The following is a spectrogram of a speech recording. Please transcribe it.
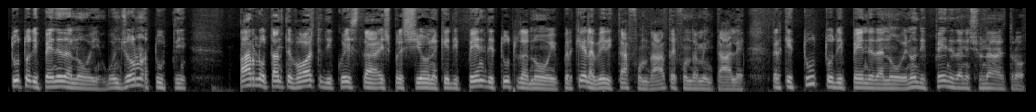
Tutto dipende da noi. Buongiorno a tutti. Parlo tante volte di questa espressione che dipende tutto da noi, perché è la verità fondata e fondamentale, perché tutto dipende da noi, non dipende da nessun altro.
